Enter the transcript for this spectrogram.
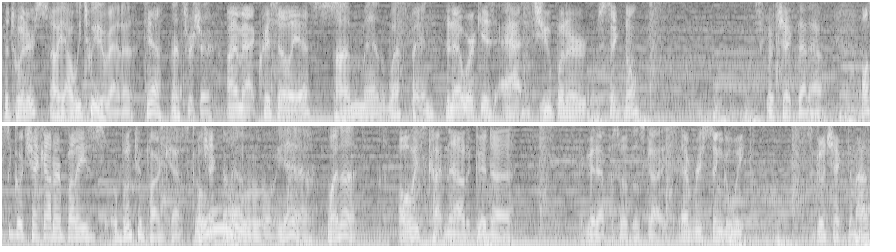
the Twitters. oh yeah, we tweet about it. Yeah. that's for sure. I'm at ChrisLAS. I'm at WesPayne. The network is at Jupiter Signal. So go check that out. Also, go check out our buddies' Ubuntu podcast. Go check them out. Oh yeah, why not? Always cutting out a good uh, a good episode. Those guys every single week. So go check them out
